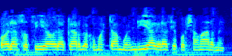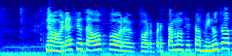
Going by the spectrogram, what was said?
Hola Sofía, hola Carlos, ¿cómo están? Buen día, gracias por llamarme. No, gracias a vos por, por prestarnos estos minutos.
